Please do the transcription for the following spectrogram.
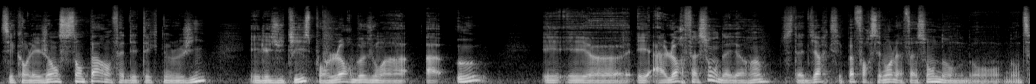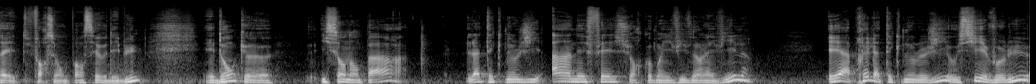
C'est quand les gens s'emparent en fait des technologies et les utilisent pour leurs besoins à, eux et, à leur façon d'ailleurs. Hein. C'est-à-dire que c'est pas forcément la façon dont, ça a été forcément pensé au début. Et donc, ils s'en emparent. La technologie a un effet sur comment ils vivent dans la ville. Et après, la technologie aussi évolue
